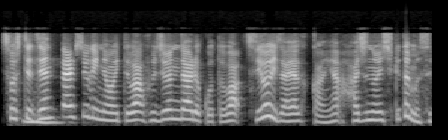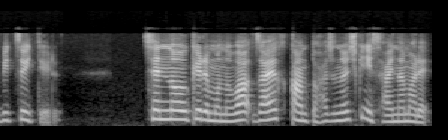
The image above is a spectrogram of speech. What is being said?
そして全体主義においては不純であることは強い罪悪感や恥の意識と結びついている。洗脳を受ける者は罪悪感と恥の意識に苛まれ、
